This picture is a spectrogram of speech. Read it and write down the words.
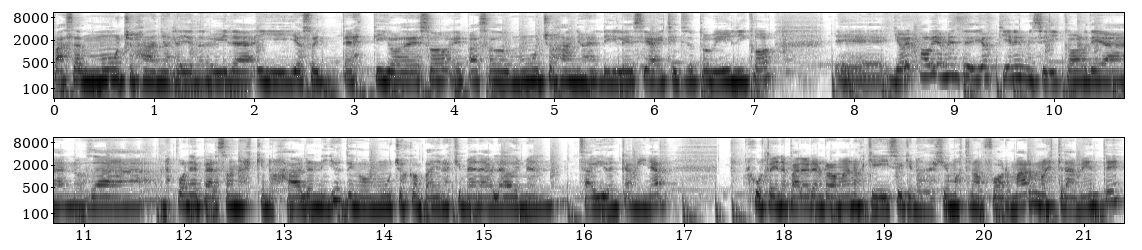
pasar muchos años leyendo la Biblia y yo soy testigo de eso. He pasado muchos años en la iglesia, instituto bíblico eh, obviamente Dios tiene misericordia, nos da, nos pone personas que nos hablan y yo tengo muchos compañeros que me han hablado y me han sabido encaminar. Justo hay una palabra en Romanos que dice que nos dejemos transformar nuestra mente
